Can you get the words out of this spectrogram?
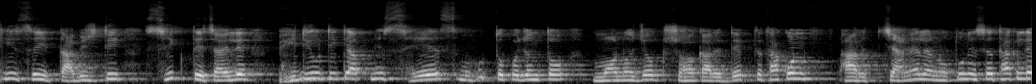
কি সেই তাবিজটি? শিখতে চাইলে ভিডিওটিকে আপনি শেষ মুহূর্ত পর্যন্ত মনোযোগ সহকারে দেখতে থাকুন। আর চ্যানেলে নতুন এসে থাকলে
